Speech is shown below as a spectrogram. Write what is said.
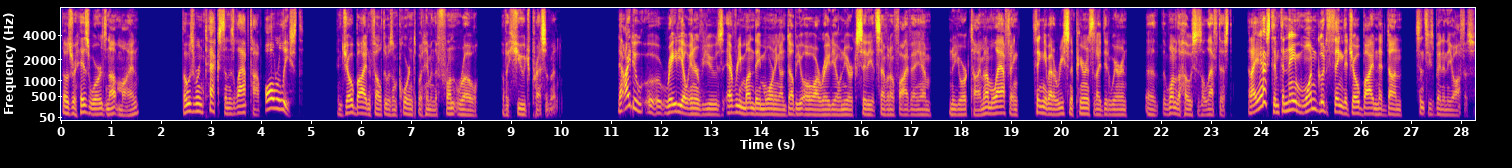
Those are his words, not mine. Those were in text on his laptop, all released. And Joe Biden felt it was important to put him in the front row of a huge press event. Now, I do uh, radio interviews every Monday morning on WOR Radio in New York City at 7.05 a.m. New York time. And I'm laughing, thinking about a recent appearance that I did wherein uh, one of the hosts is a leftist. And I asked him to name one good thing that Joe Biden had done since he's been in the office.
